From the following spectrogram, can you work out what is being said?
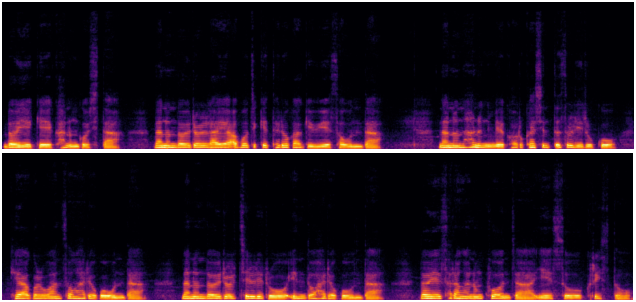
너희에게 가는 것이다. 나는 너희를 나의 아버지께 데려가기 위해서 온다. 나는 하느님의 거룩하신 뜻을 이루고 계약을 완성하려고 온다. 나는 너희를 진리로 인도하려고 온다. 너의 사랑하는 구원자 예수 그리스도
